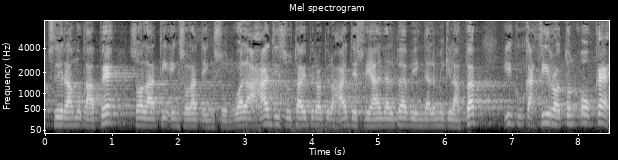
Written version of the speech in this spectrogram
sliramu kabeh salati ing salat ingsun. Wal hadis utawi pira-pira hadis fi hadzal bab ing dalem iki bab iku kathiratun akeh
